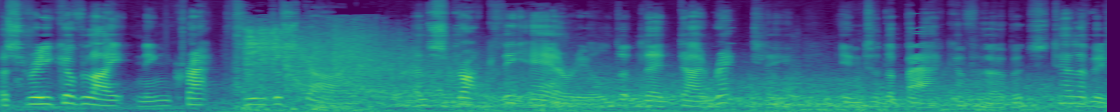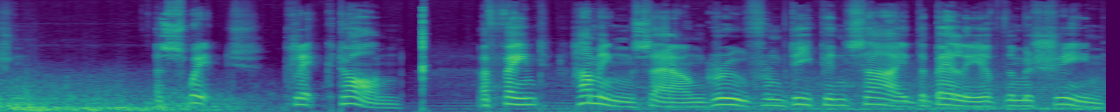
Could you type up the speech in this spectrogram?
A streak of lightning cracked through the sky and struck the aerial that led directly into the back of Herbert's television. A switch clicked on. A faint humming sound grew from deep inside the belly of the machine.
